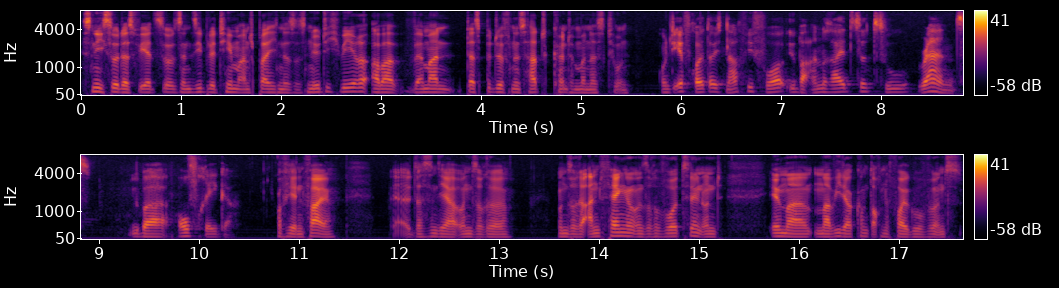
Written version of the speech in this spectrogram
Ist nicht so, dass wir jetzt so sensible Themen ansprechen, dass es nötig wäre, aber wenn man das Bedürfnis hat, könnte man das tun. Und ihr freut euch nach wie vor über Anreize zu Rants, über Aufreger. Auf jeden Fall. Äh, das sind ja unsere unsere Anfänge, unsere Wurzeln und immer mal wieder kommt auch eine Folge, wo wir uns,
